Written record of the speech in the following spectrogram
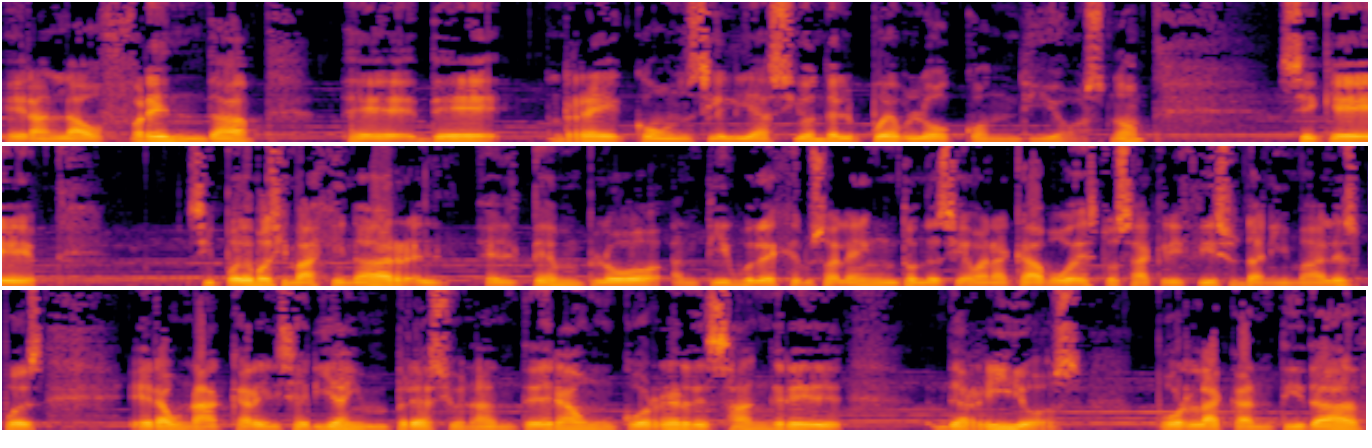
eran la ofrenda eh, de reconciliación del pueblo con Dios, ¿no? Así que si podemos imaginar el, templo antiguo de Jerusalén donde se llevaban a cabo estos sacrificios de animales, pues era una carnicería impresionante, era un correr de sangre de ríos por la cantidad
